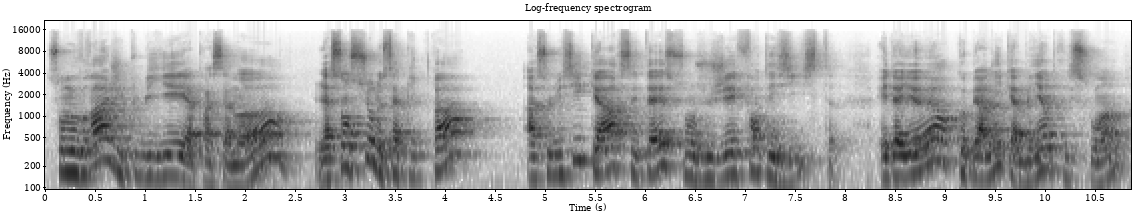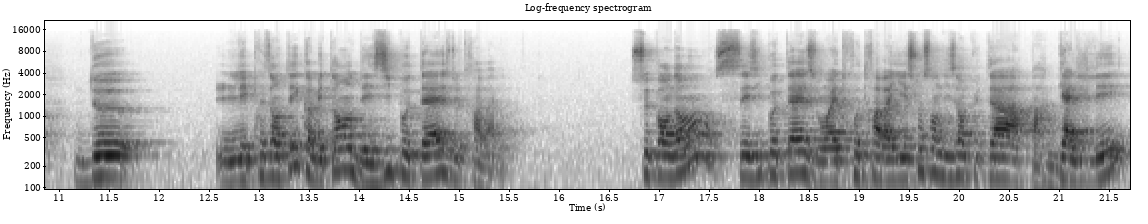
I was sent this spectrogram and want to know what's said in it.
Son ouvrage est publié après sa mort. La censure ne s'applique pas à celui-ci car ses thèses sont jugées fantaisistes. Et d'ailleurs, Copernic a bien pris soin de les présenter comme étant des hypothèses de travail. Cependant, ces hypothèses vont être retravaillées 70 ans plus tard par Galilée,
